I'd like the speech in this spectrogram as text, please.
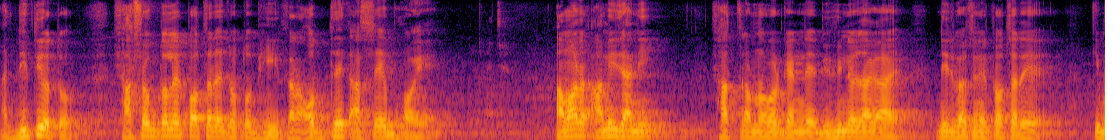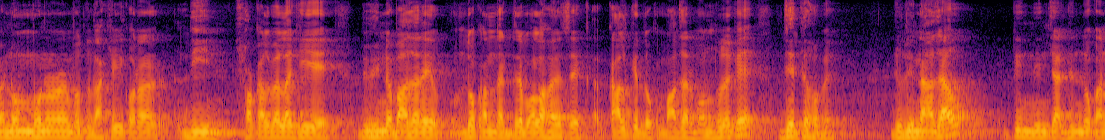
আর দ্বিতীয়ত শাসক দলের প্রচারে যত ভিড় তার অর্ধেক আসে ভয়ে। আমার, আমি জানি সাত রামনগর কেন্দ্রে বিভিন্ন জায়গায় নির্বাচনের প্রচারে কিংবা মনোনয়নপত্র দাখিল করার দিন সকালবেলা গিয়ে বিভিন্ন বাজারে দোকানদারদের বলা হয়েছে, কালকে বাজার বন্ধ রেখে যেতে হবে। যদি না যাও, তিন দিন, চার দিন দোকান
